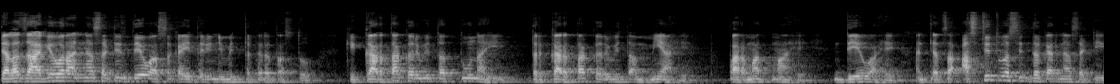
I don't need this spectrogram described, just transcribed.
त्याला जागेवर आणण्यासाठीच देव असं काहीतरी निमित्त करत असतो की करता करविता तू नाही तर करता करविता मी आहे परमात्मा आहे देव आहे आणि त्याचं अस्तित्व सिद्ध करण्यासाठी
